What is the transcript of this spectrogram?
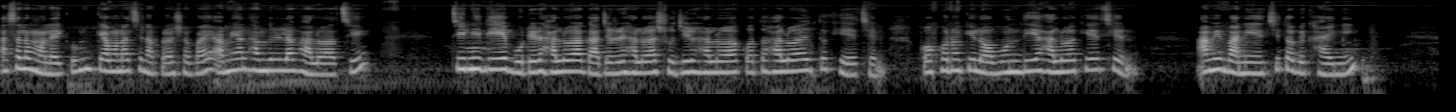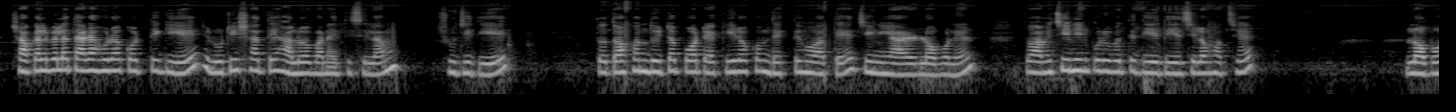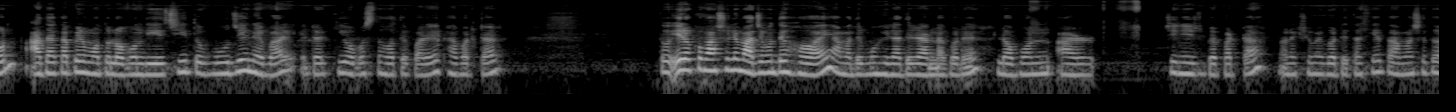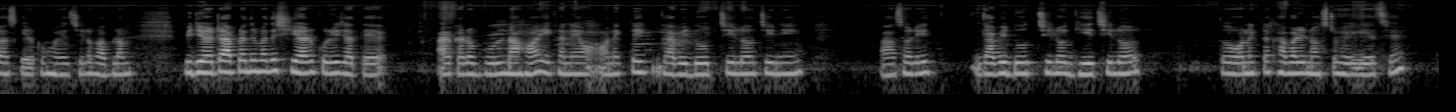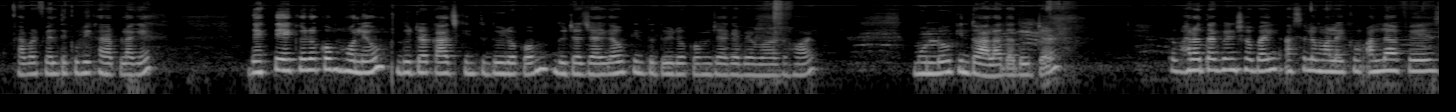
আসসালামু আলাইকুম। কেমন আছেন আপনারা সবাই? আমি আলহামদুলিল্লাহ ভালো আছি। চিনি দিয়ে বুটের হালুয়া, গাজরের হালুয়া, সুজির হালুয়া, কত হালুয়াই তো খেয়েছেন। কখনো কি লবণ দিয়ে হালুয়া খেয়েছেন? আমি বানিয়েছি, তবে খাইনি। সকালবেলা তাড়াহুড়া করতে গিয়ে রুটির সাথে হালুয়া বানাইতেছিলাম, সুজি দিয়ে। তো তখন দুইটা পট একই রকম দেখতে হওয়াতে চিনি আর লবণের। তো আমি চিনির পরিবর্তে দিয়ে দিয়েছিলাম হচ্ছে লবণ, আধা কাপের মতো লবণ দিয়েছি। তো বুঝে নেবার এটার কি অবস্থা হতে পারে খাবারটার। তো এরকম আসলে মাঝে মধ্যে হয় আমাদের মহিলাদের রান্নাঘরে। লবণ আর চিনির ব্যাপারটা অনেক সময় ঘটে থাকে। তো আমার সাথেও আজকে এরকম হয়েছিল। ভাবলাম ভিডিওটা আপনাদের মধ্যে শেয়ার করি যাতে আর কারও ভুল না হয়। এখানে অনেকটাই গাভীর দুধ ছিল, চিনি সরি গাভীর দুধ ছিল, ঘি ছিল। তো অনেকটা খাবারই নষ্ট হয়ে গিয়েছে। খাবার ফেলতে খুবই খারাপ লাগে। দেখতে একই রকম হলেও দুইটার কাজ কিন্তু দুই রকম, দুইটার জায়গাও কিন্তু দুই রকম জায়গায় ব্যবহার হয়। মূল্যও কিন্তু আলাদা দুইটার। তো ভালো থাকবেন সবাই। আসসালামু আলাইকুম। আল্লাহ হাফেজ।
